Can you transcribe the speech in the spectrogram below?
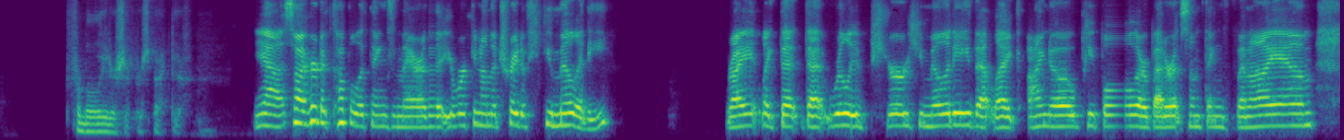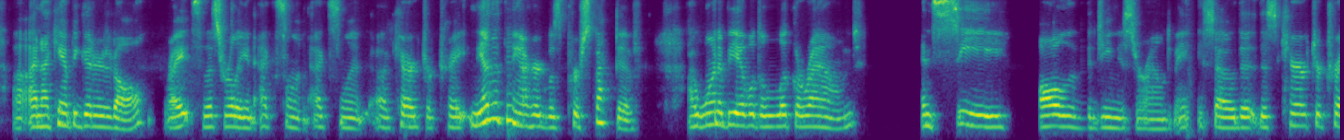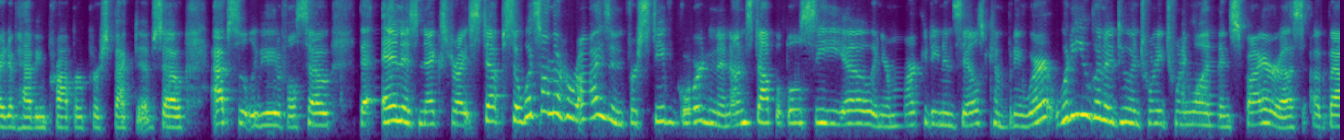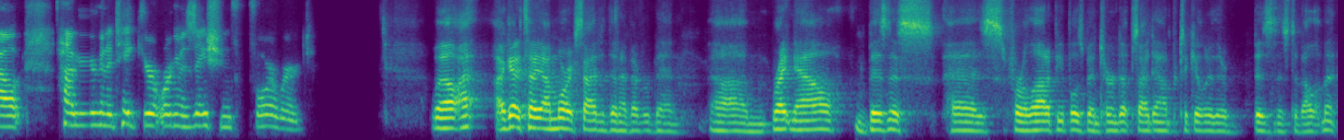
from a leadership perspective yeah. So I heard a couple of things in there that you're working on the trait of humility. right like that that really pure humility that like i know people are better at some things than i am uh, and i can't be good at it all right so that's really an excellent excellent uh, character trait and the other thing i heard was perspective i want to be able to look around and see all of the genius around me. So the, this character trait of having proper perspective. So absolutely beautiful. So the N is next right step. So what's on the horizon for Steve Gordon, an unstoppable CEO in your marketing and sales company? Where what are you going to do in 2021? Inspire us about how you're going to take your organization forward. Well, I, I got to tell you, I'm more excited than I've ever been. Um, right now, business has, for a lot of people, has been turned upside down, particularly their business development.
